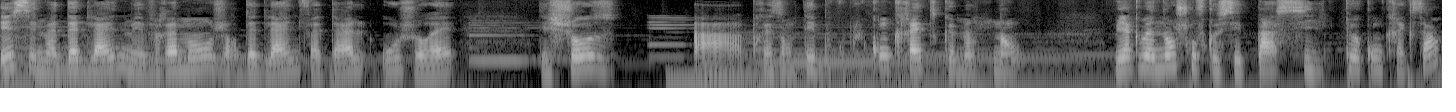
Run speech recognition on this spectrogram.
Et c'est ma deadline, mais vraiment genre deadline fatale, où j'aurai des choses à présenter beaucoup plus concrètes que maintenant. Bien que maintenant, je trouve que c'est pas si peu concret que ça.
